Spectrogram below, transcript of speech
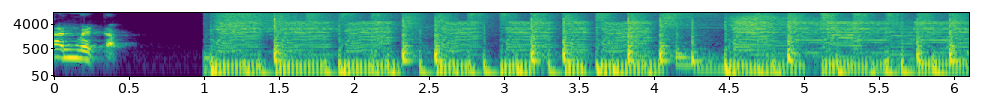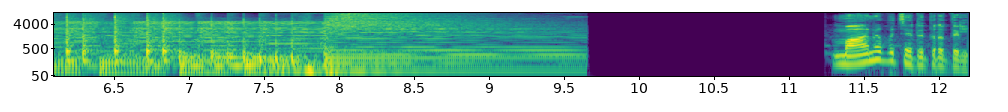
കൺവെട്ടം. മാനവ ചരിത്രത്തിൽ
